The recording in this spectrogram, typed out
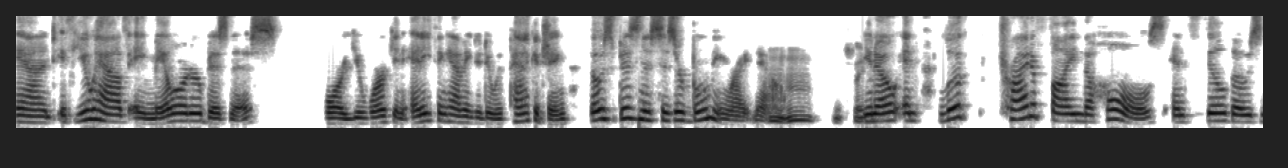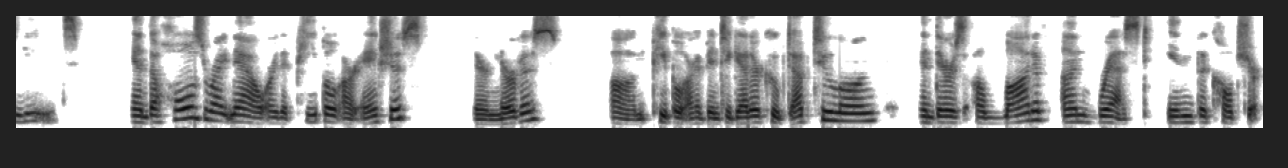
And if you have a mail order business or you work in anything having to do with packaging, those businesses are booming right now, Mm-hmm. Right. you know? And look, try to find the holes and fill those needs. And the holes right now are that people are anxious, they're nervous, um, people are, have been together cooped up too long, and there's a lot of unrest in the culture.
